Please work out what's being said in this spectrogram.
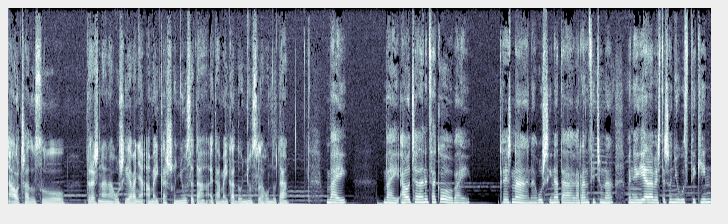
Ahotsa duzu tresna nagusia, baina amaika soinuz eta eta amaika doinuz lagunduta. Bai, bai, ahotsa danetzako, bai, tresna nagusina eta garrantzitsuna, baina egia da beste soinu guztikin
